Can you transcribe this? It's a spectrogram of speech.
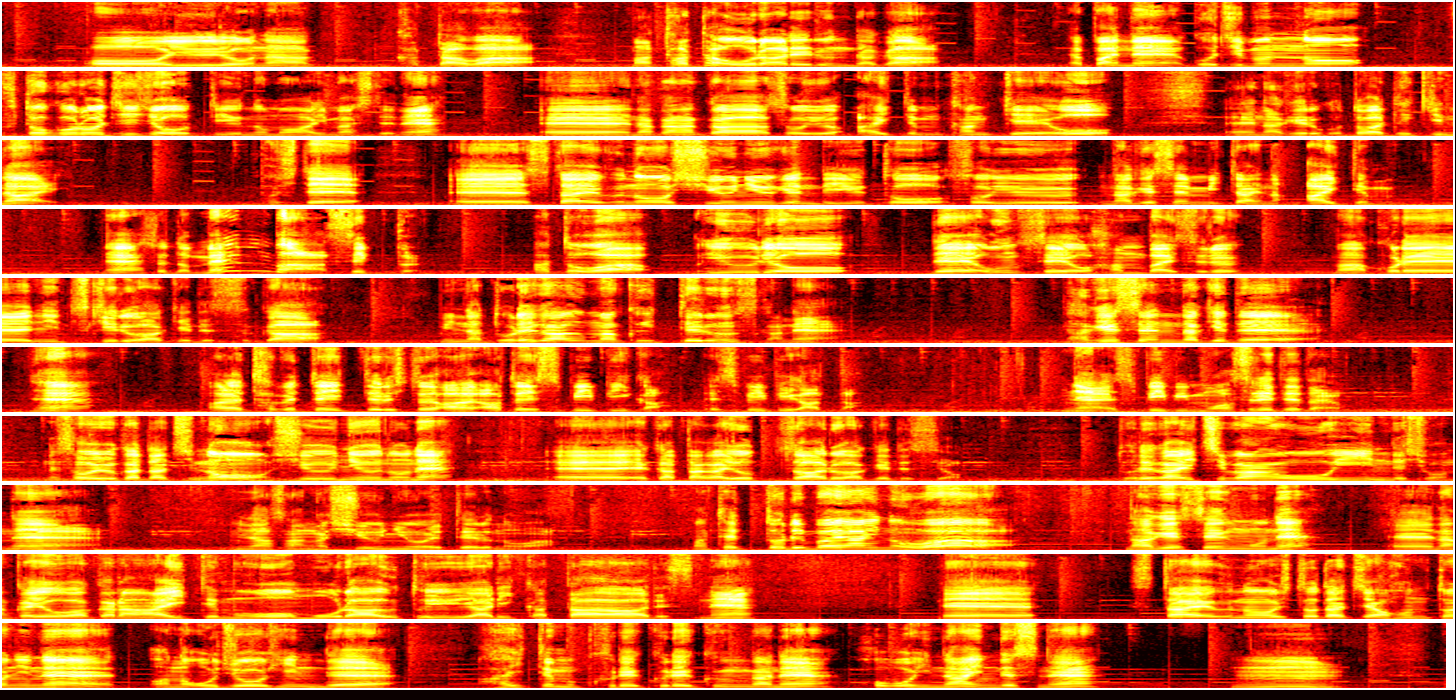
いうような方は、まあ、多々おられるんだがやっぱりねご自分の懐事情っていうのもありましてね、えー、なかなかそういうアイテム関係を、えー、投げることはできない。そして、えー、スタイフの収入源でいうとそういう投げ銭みたいなアイテム。ねそれとメンバーシップ。あとは有料で音声を販売する。まあこれに尽きるわけですがみんなどれがうまくいってるんすかね？投げ銭だけでね？あれ食べていってる人ああと SPP か。SPP があった。ね SPP も忘れてたよ。でそういう形の収入のね、えー、得方が4つあるわけですよ。どれが一番多いんでしょうね？皆さんが収入を得てるのは。まあ、手っ取り早いのは投げ銭をねえー、なんかようわからんアイテムをもらうというやり方ですね。でスタイフの人たちは本当にねあのお上品でアイテムくれくれくんがねほぼいないんですね。うん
